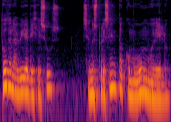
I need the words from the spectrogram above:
Toda la vida de Jesús se nos presenta como un modelo.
